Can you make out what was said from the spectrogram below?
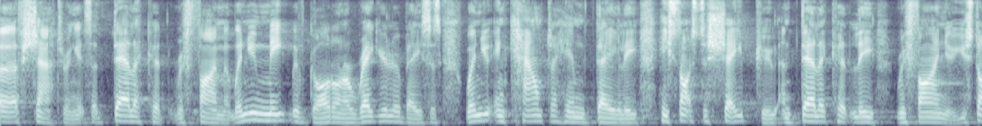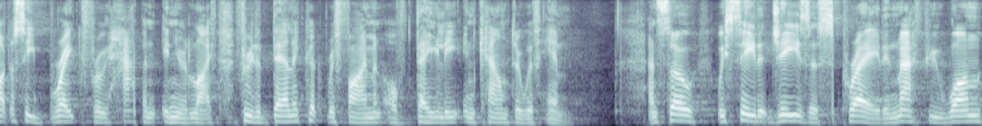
earth shattering, it's a delicate refinement. When you meet with God on a regular basis, when you encounter Him daily, He starts to shape you and delicately refine you. You start to see breakthrough happen in your life through the delicate refinement of daily encounter with Him. And so we see that Jesus prayed in Matthew 1,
